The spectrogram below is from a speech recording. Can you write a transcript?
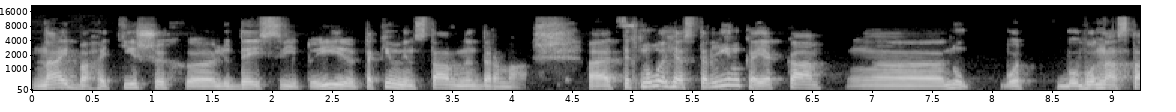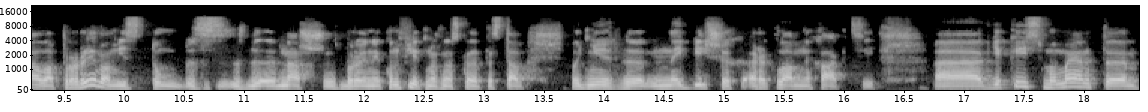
найбагатіших людей світу, і таким він став не дарма. Е, технологія Старлінка, яка ну от. Вона стала проривом, і наш збройний конфлікт можна сказати став однією з найбільших рекламних акцій. Е, в якийсь момент е,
